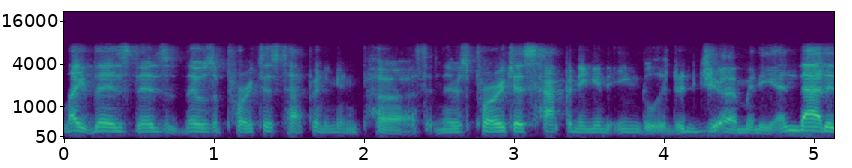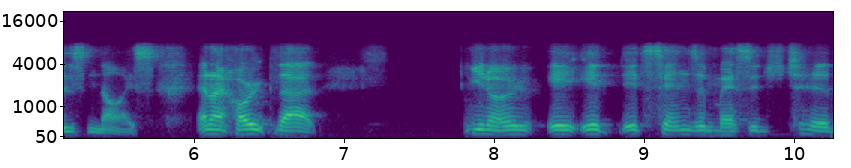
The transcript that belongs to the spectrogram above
Like there's there's there was a protest happening in Perth and there's protests happening in England and Germany and that is nice. And I hope that you know it, it, it sends a message to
